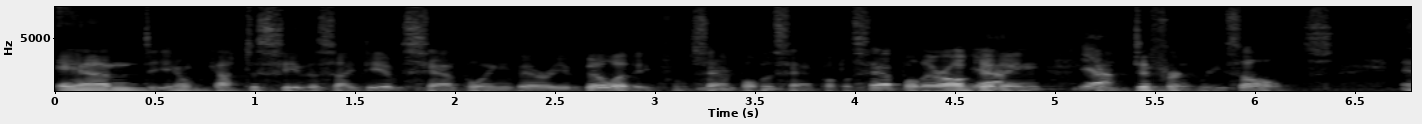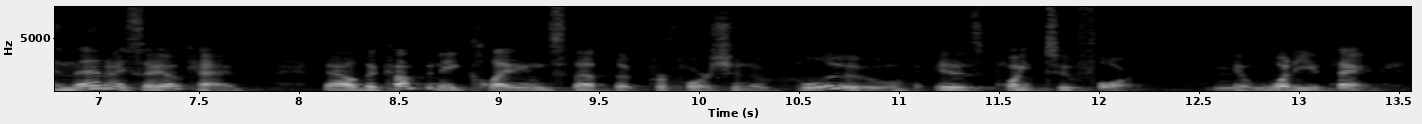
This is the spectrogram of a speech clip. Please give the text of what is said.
And you know, got to see this idea of sampling variability from sample to mm-hmm. sample to sample. They're all Yeah, getting you know, yeah. different results. And then I say, okay, now the company claims that the proportion of blue is 0.24. You know, mm-hmm. what do you think?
